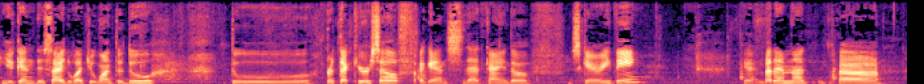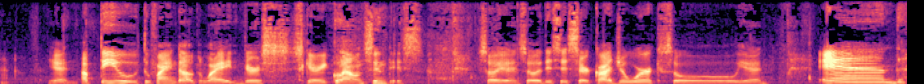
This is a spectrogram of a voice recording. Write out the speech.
you can decide what you want to do to protect yourself against that kind of scary thing. Yeah but i'm not uh yeah up to you to find out why there's scary clowns in this. So yeah so this is Circadia work so yeah. And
